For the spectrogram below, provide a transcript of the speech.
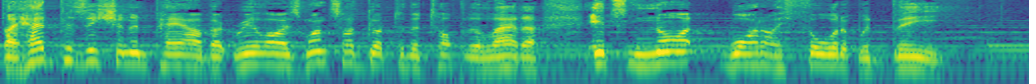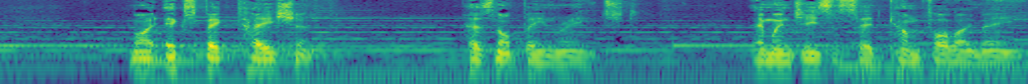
They had position and power, but realized once I've got to the top of the ladder, it's not what I thought it would be. My expectation has not been reached. And when Jesus said, Come follow me,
